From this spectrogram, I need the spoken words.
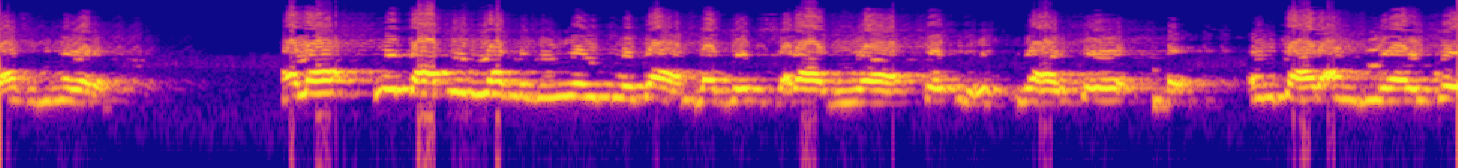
تحصیل نور على في تعبير يا مدنيا يتوجه لذة شراب يا كفر اختيار کے انکار انبیاء کو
